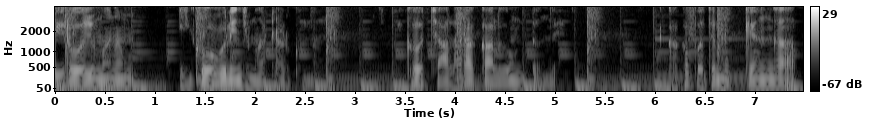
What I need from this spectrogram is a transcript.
ఈరోజు మనం ఈగో గురించి మాట్లాడుకుందాం. ఈగో చాలా రకాలుగా ఉంటుంది. కాకపోతే ముఖ్యంగా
